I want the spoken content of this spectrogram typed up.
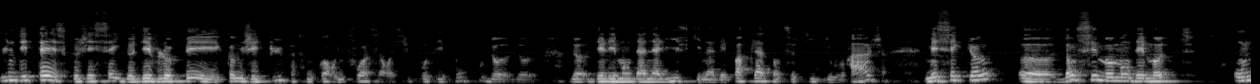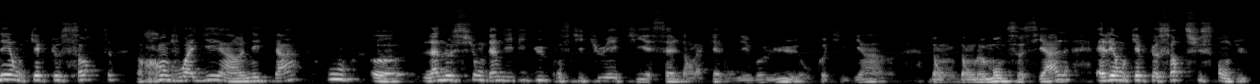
Une des thèses que j'essaye de développer comme j'ai pu, parce qu'encore une fois, ça aurait supposé beaucoup d'éléments d'analyse qui n'avaient pas place dans ce type d'ouvrage, mais c'est que euh, dans ces moments d'émote, on est en quelque sorte renvoyé à un état où euh, la notion d'individu constitué, qui est celle dans laquelle on évolue au quotidien dans, dans, le monde social, elle est en quelque sorte suspendue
